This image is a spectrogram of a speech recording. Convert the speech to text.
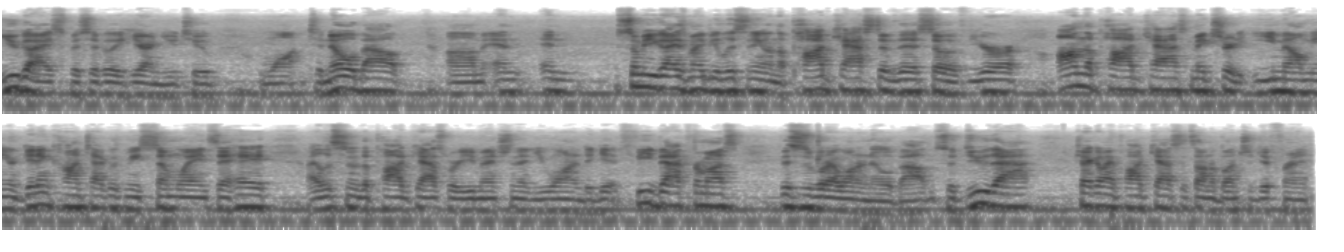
you guys specifically here on YouTube want to know about. Um, and and some of you guys might be listening on the podcast of this, so if you're on the podcast, make sure to email me or get in contact with me some way and say, hey, I listened to the podcast where you mentioned that you wanted to get feedback from us. This is what I want to know about. So do that. Check out my podcast. It's on a bunch of different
